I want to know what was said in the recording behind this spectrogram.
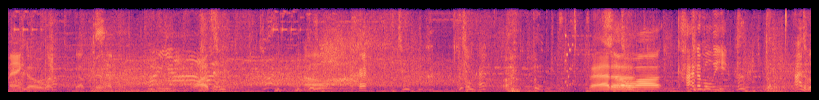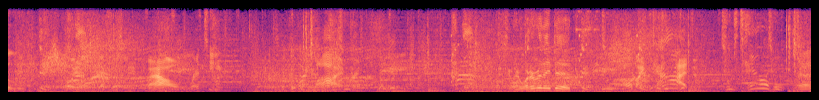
mango like 2007. what? Uh, okay. Okay. That, so, uh, uh, kind of a lead. kind of a lead. Oh yeah, definitely. Wow, red team. Live. I mean, whatever they did, Oh my god. This was terrible. uh,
